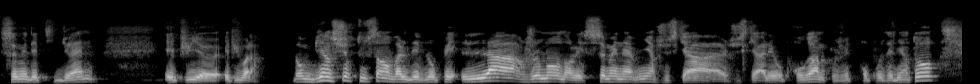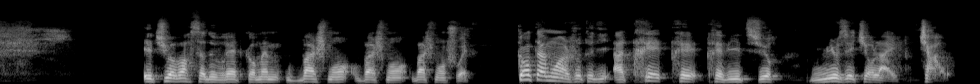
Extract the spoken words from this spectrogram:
semer des petites graines. Et puis euh, et puis voilà. Donc bien sûr tout ça on va le développer largement dans les semaines à venir jusqu'à jusqu'à aller au programme que je vais te proposer bientôt. Et tu vas voir ça devrait être quand même vachement vachement vachement chouette. Quant à moi, je te dis à très très très vite sur Music Your Life. Ciao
